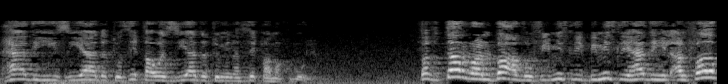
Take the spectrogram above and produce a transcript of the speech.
هذه زيادة ثقة والزيادة من الثقة مقبولة. فاغتر البعض في مثل بمثل هذه الألفاظ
